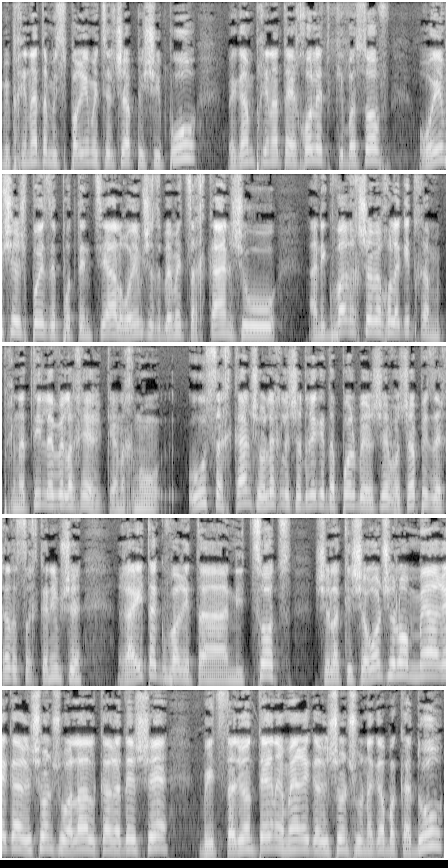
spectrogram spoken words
מבחינת המספרים אצל שפי שיפור, וגם מבחינת היכולת, כי בסוף רואים שיש פה איזה פוטנציאל, רואים שזה באמת שחקן שהוא... אני כבר עכשיו יכול להגיד לך, מבחינתי לבל אחר, כי אנחנו... הוא שחקן שהולך לשדרג את הפועל באר שבע. שפי זה אחד השחקנים שראית כבר את הניצוץ של הכישרון שלו מהרגע הראשון שהוא עלה על כר הדשא באיצטדיון טרנר, מהרגע הראשון שהוא נגע בכדור,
